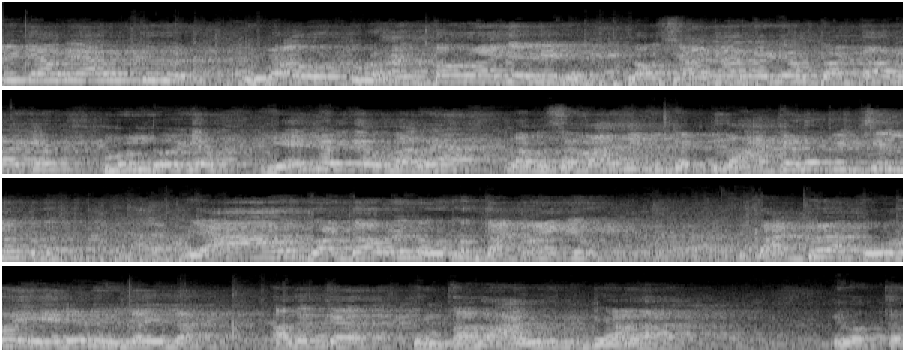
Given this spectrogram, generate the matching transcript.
ಹಿಡಿಯವ್ರು ಯಾರು ಇರ್ತಿದ್ರು ನಾವು ಒಟ್ಟು ಅಂಥವ್ರಾಗ್ಯಾವ ನಾವು ಶಾಣ್ಯಾರಾಗ್ಯಾವ ದೊಡ್ಡವ್ರಾಗ್ಯಾವ ಮುಂದೆ ಹೋಗ್ಯಾವ, ಎಲ್ಲಿ ಹೋಗ್ಯಾವ ಮರ ನಮ್ಮ ಸಮಾಜಕ್ಕೆ ಕಟ್ಟಿದ ಹಾಕಡೆ ಬಿಚ್ಚಿಲ್ಲ ನಮ್ದು. ಯಾರು ದೊಡ್ಡವ್ರಿಲ್ಲ ಒಟ್ಟು ದಡ್ಡರಾಗ್ಯಾವ ದಡ್ರ ಪೂರ ಏನೇನು ಇಲ್ಲ ಇಲ್ಲ. ಅದಕ್ಕೆ ಇಂಥದ್ದು ಆಗೋದಕ್ಕೆ ಬೇಡ ಇವತ್ತು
